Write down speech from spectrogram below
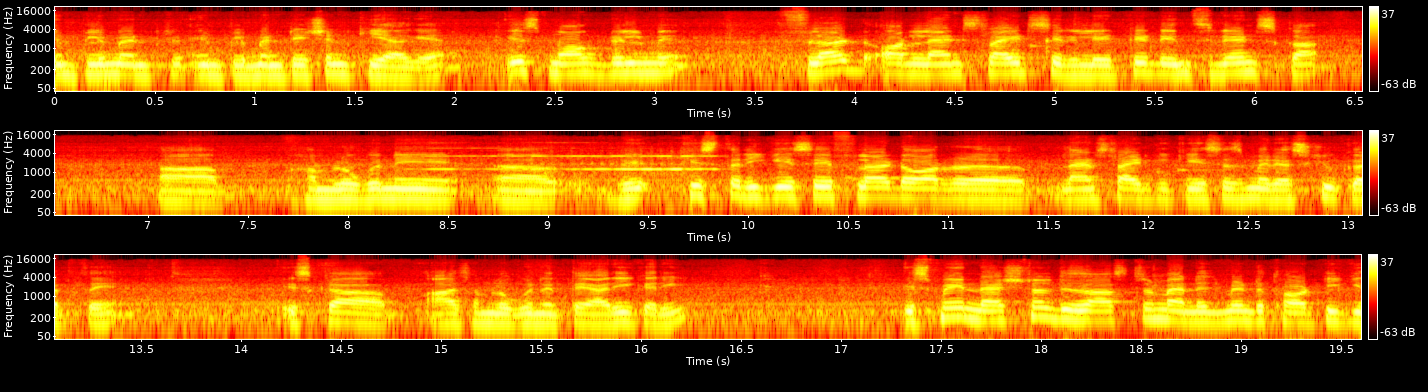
इम्प्लीमेंट इम्प्लीमेंटेशन किया गया। इस मॉक ड्रिल में फ्लड और लैंडस्लाइड से रिलेटेड इंसिडेंट्स का अ, हम लोगों ने अ, रे- किस तरीके से फ्लड और लैंडस्लाइड के केसेस में रेस्क्यू करते हैं इसका आज हम लोगों ने तैयारी करी। इसमें नेशनल डिज़ास्टर मैनेजमेंट अथॉरिटी की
